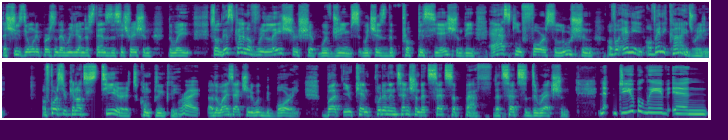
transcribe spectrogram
that she's the only person that really understands the situation the way. So this kind of relationship with dreams, which is the propitiation, the asking for a solution of any, of any kind, really of course, you cannot steer it completely. Right. Otherwise, actually, would be boring. But you can put an intention that sets a path, that sets a direction. Now, do you believe in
